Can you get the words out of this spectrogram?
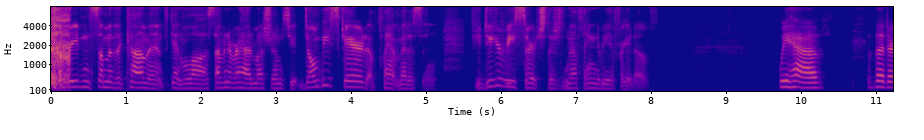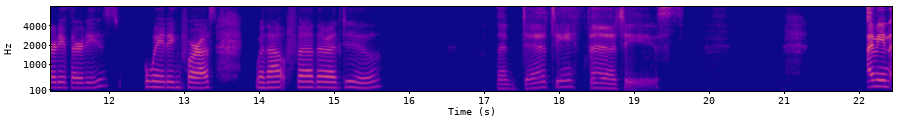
I'm reading some of the comments, getting lost. I've never had mushrooms. Don't be scared of plant medicine. If you do your research, there's nothing to be afraid of. We have the dirty 30s waiting for us. Without further ado, The dirty 30s. I mean,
